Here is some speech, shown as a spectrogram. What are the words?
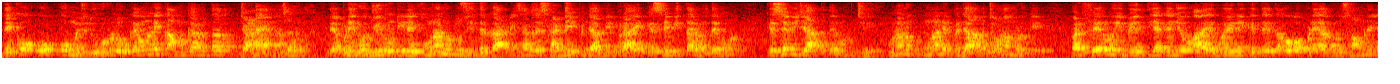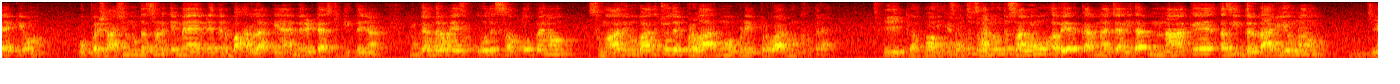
ਦੇਖੋ ਉਹ ਉਹ ਮਜ਼ਦੂਰ ਲੋਕ ਹੈ ਉਹਨਾਂ ਨੇ ਕੰਮ ਕਰਨ ਤਾਂ ਜਾਣਾ ਹੈ ਨਾ। ਤੇ ਆਪਣੀ ਰੋਜੀ ਰੋਟੀ ਲਈ ਉਹਨਾਂ ਨੂੰ ਤੁਸੀਂ ਦਰਕਾਰ ਨਹੀਂ ਸਕਦੇ ਸਾਡੇ ਪੰਜਾਬੀ ਭਰਾ ਕਿਸੇ ਵੀ ਧਰਮ ਦੇ ਹੋਣ ਕਿਸੇ ਵੀ ਜਾਤ ਦੇ ਹੋਣ। ਉਹਨਾਂ ਨੂੰ ਉਹਨਾਂ ਨੇ ਪੰਜਾਬ ਚ ਆਉਣਾ ਮੁੜ ਕੇ। ਪਰ ਫਿਰ ਉਹੀ ਬੇਨਤੀ ਹੈ ਕਿ ਜੋ ਆਏ ਹੋਏ ਨੇ ਕਿਤੇ ਤਾਂ ਉਹ ਆਪਣੇ ਆਪ ਨੂੰ ਸਾਹਮਣੇ ਲੈ ਕੇ ਆਉਣ। ਉਹ ਪ੍ਰਸ਼ਾਸਨ ਨੂੰ ਦੱਸਣ ਕਿ ਮੈਂ ਇੰਨੇ ਦਿਨ ਬਾਹਰ ਲਾ ਕੇ ਆਇਆ ਮੇਰੇ ਟੈਸਟ ਕੀਤੇ ਜਾਣ। ਕਿਉਂਕਿ ਅਦਰਵਾਈਜ਼ ਉਹਦੇ ਸਭ ਤੋਂ ਪਹਿਲਾਂ ਸਮਾਜ ਨੂੰ ਬਾਅਦ ਚ ਉਹਦੇ ਪਰਿਵਾਰ ਨੂੰ ਆਪਣੇ ਪਰਿਵਾਰ ਨੂੰ ਖਤਰਾ ਹੈ। ਠੀਕ ਆ ਹਾਂ। ਸਾਨੂੰ ਸਾਨੂੰ ਅਵੇਅਰ ਕਰਨਾ ਚਾਹੀਦਾ ਨਾ ਕਿ ਅਸੀਂ ਦਰਕਾਰੀਏ ਉਹਨਾਂ ਨੂੰ। ਜੀ।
